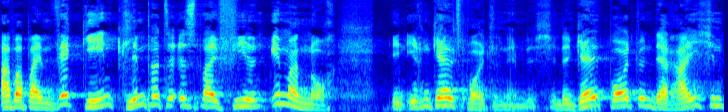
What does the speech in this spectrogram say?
aber beim Weggehen klimperte es bei vielen immer noch in ihren Geldbeutel nämlich, in den Geldbeuteln der Reichen,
